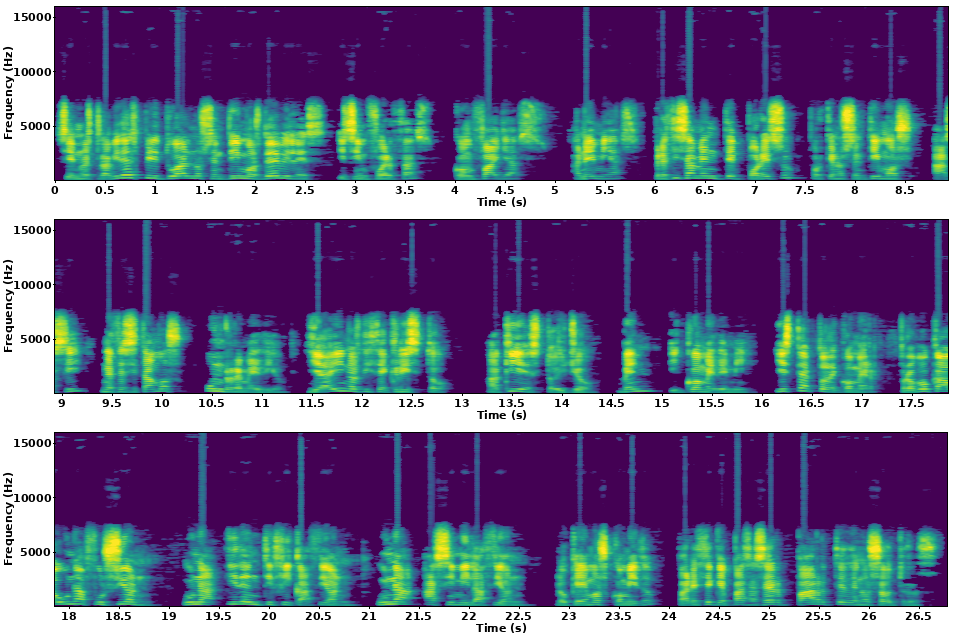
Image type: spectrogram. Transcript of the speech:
si en nuestra vida espiritual nos sentimos débiles y sin fuerzas, con fallas, anemias, precisamente por eso, porque nos sentimos así, necesitamos un remedio. Y ahí nos dice Cristo, Aquí estoy yo, ven y come de mí. Y este acto de comer provoca una fusión, una identificación, una asimilación. Lo que hemos comido parece que pasa a ser parte de nosotros.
